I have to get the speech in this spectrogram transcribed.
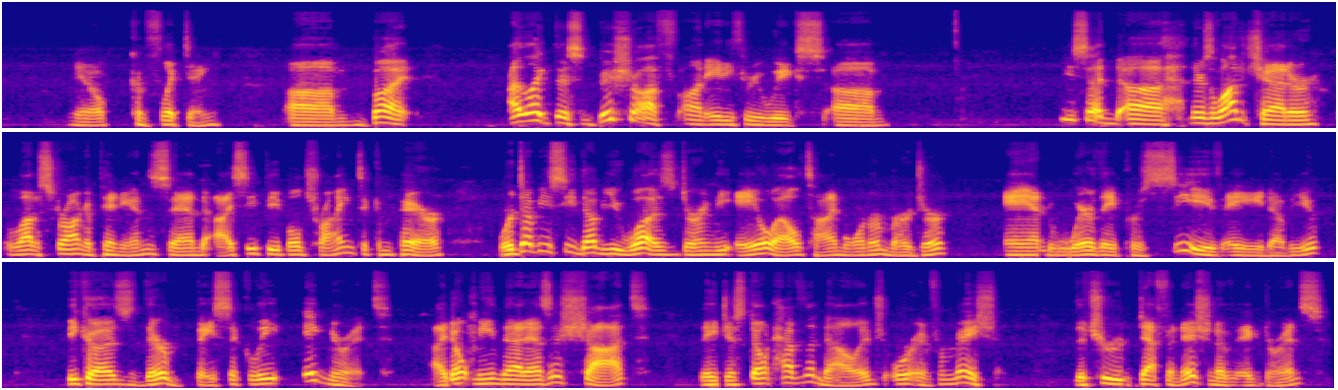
you know conflicting um, but i like this bischoff on 83 weeks um, you said uh, there's a lot of chatter, a lot of strong opinions, and I see people trying to compare where WCW was during the AOL Time Warner merger and where they perceive AEW because they're basically ignorant. I don't mean that as a shot, they just don't have the knowledge or information. The true definition of ignorance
